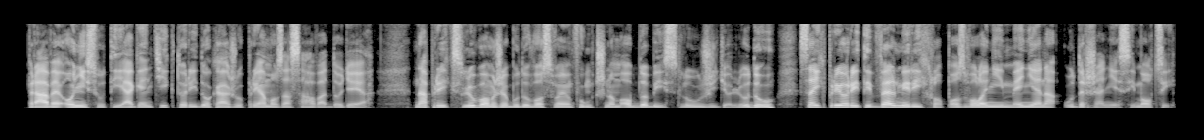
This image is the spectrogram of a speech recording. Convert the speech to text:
Práve oni sú tí agenti, ktorí dokážu priamo zasahovať do deja. Napriek sľubom, že budú vo svojom funkčnom období slúžiť ľudu, sa ich priority veľmi rýchlo po zvolení menia na udržanie si moci.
